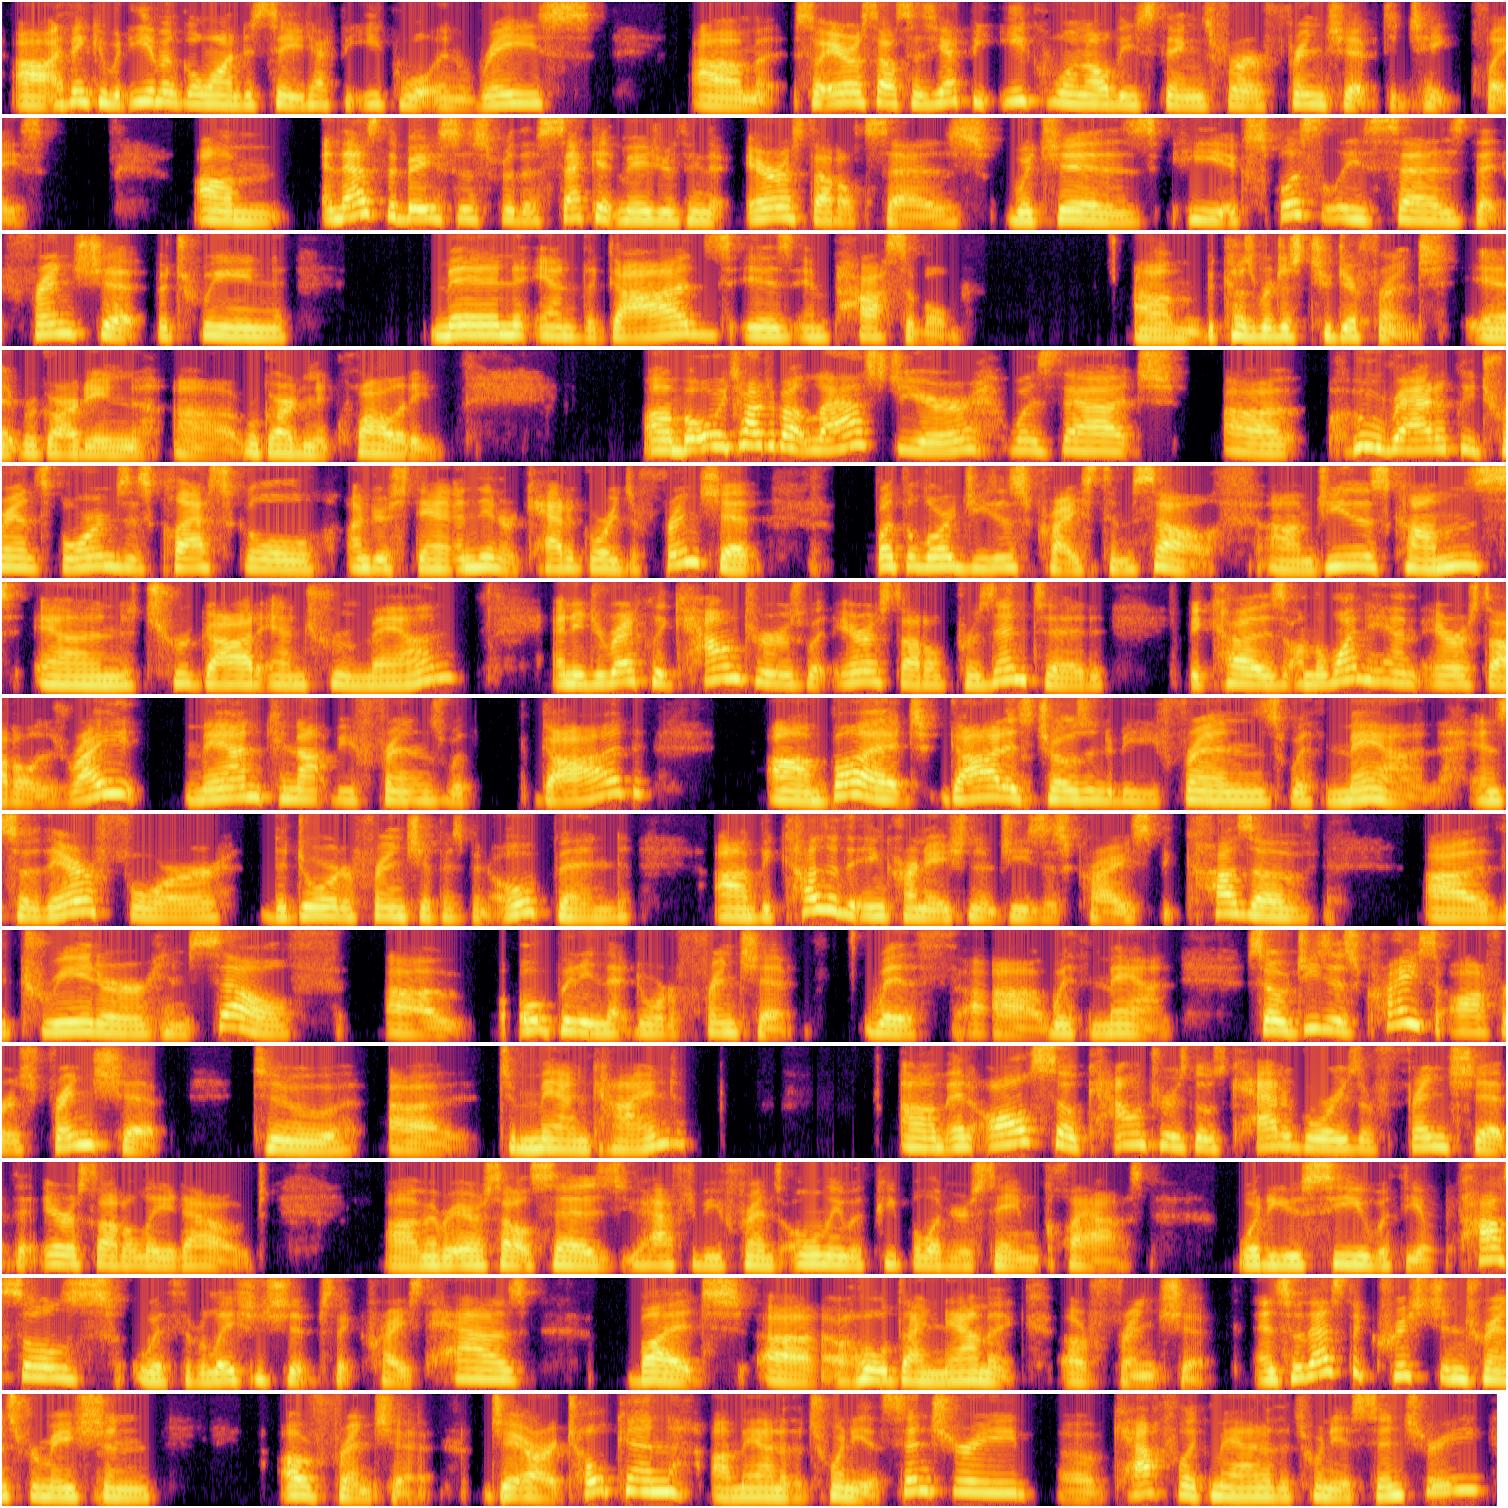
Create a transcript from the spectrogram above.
Uh, i think it would even go on to say you'd have to be equal in race. Um, so aristotle says you have to be equal in all these things for a friendship to take place. Um, and that's the basis for the second major thing that aristotle says which is he explicitly says that friendship between men and the gods is impossible um, because we're just too different in, regarding uh, regarding equality. Um, but what we talked about last year was that uh, who radically transforms this classical understanding or categories of friendship, but the Lord Jesus Christ Himself. Um, Jesus comes and true God and true man, and He directly counters what Aristotle presented. Because on the one hand, Aristotle is right; man cannot be friends with God um, but God has chosen to be friends with man. And so, therefore, the door to friendship has been opened uh, because of the incarnation of Jesus Christ, because of uh, the Creator Himself uh, opening that door to friendship with uh, with man. So Jesus Christ offers friendship to uh, to mankind, um, and also counters those categories of friendship that Aristotle laid out. Uh, remember, Aristotle says you have to be friends only with people of your same class. What do you see with the apostles, with the relationships that Christ has, but uh, a whole dynamic of friendship? And so that's the Christian transformation of friendship. J.R. Tolkien, a man of the 20th century, a Catholic man of the 20th century,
